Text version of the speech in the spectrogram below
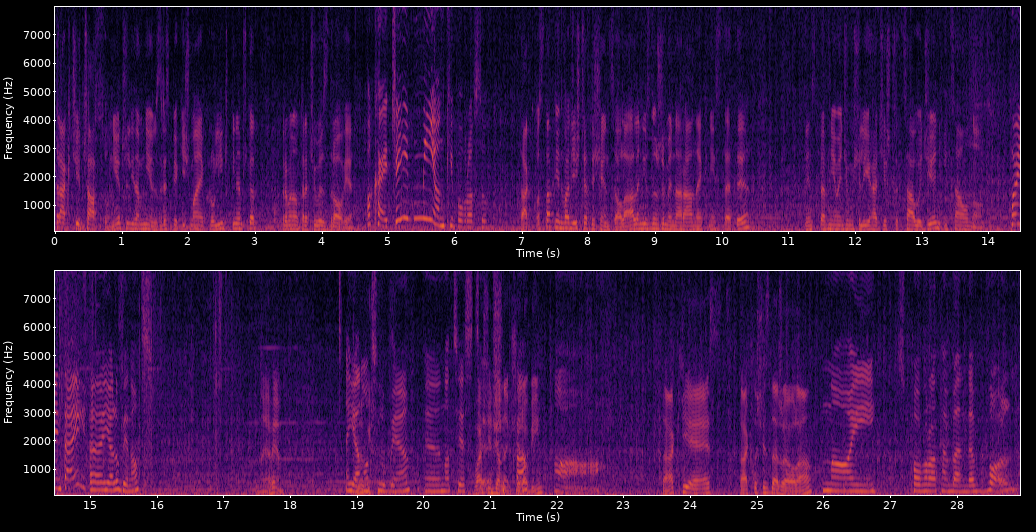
trakcie czasu, nie? Czyli tam, nie wiem, zrespi jakieś małe króliczki na przykład, które będą traciły zdrowie. okej, czyli minionki po prostu. Tak, ostatnie 20 tysięcy, Ola, ale nie zdążymy na ranek niestety. Więc pewnie będziemy musieli jechać jeszcze cały dzień i całą noc. Pamiętaj, e, ja lubię noc. No ja wiem. Ja Lubisz noc noc. lubię. E, noc jest Właśnie e, dzionek szybka. się robi. O, Tak jest. Tak to się zdarza, Ola. no i z powrotem będę wolna.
